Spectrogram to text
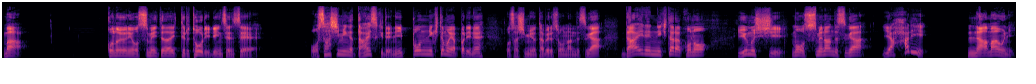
まあこのようにおすすめいただいている通り林先生。お刺身が大好きで日本に来てもやっぱりねお刺身を食べるそうなんですが大連に来たらこの湯蒸しもおすすめなんですがやはり生ウニ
